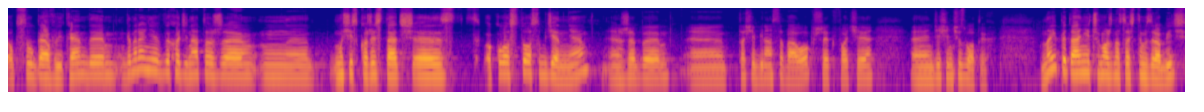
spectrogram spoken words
obsługa w weekendy. Generalnie wychodzi na to, że mm, musi skorzystać e, około 100 osób dziennie, żeby to się bilansowało przy kwocie e, 10 zł. No i pytanie, czy można coś z tym zrobić?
